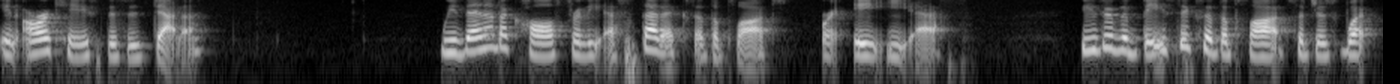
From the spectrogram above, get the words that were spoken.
In our case, this is data. We then add a call for the aesthetics of the plot, or AES. These are the basics of the plot, such as what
